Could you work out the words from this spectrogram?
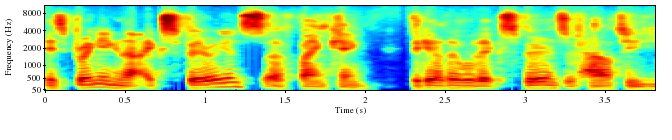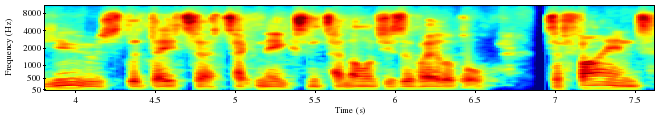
is bringing that experience of banking together with experience of how to use the data techniques and technologies available to find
